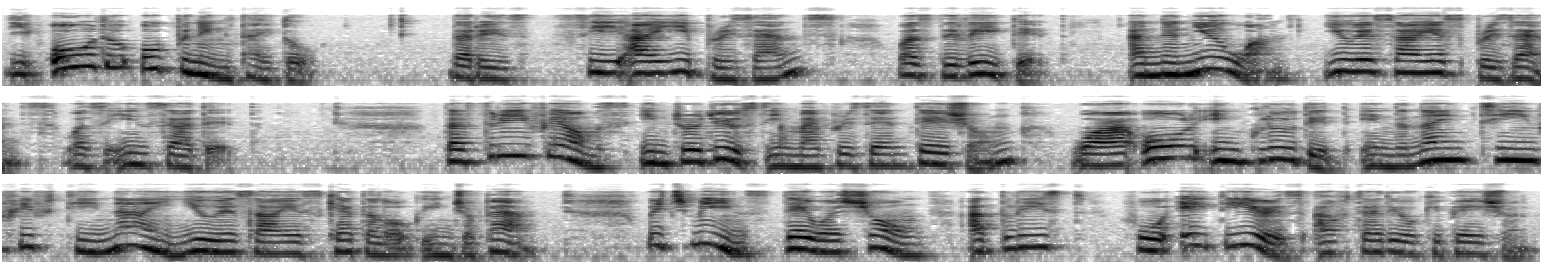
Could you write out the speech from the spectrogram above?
The old opening title, that is CIE Presents, was deleted and a new one, USIS Presents, was inserted. The three films introduced in my presentation were all included in the 1959 USIS catalog in Japan, which means they were shown at least for eight years after the occupation.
